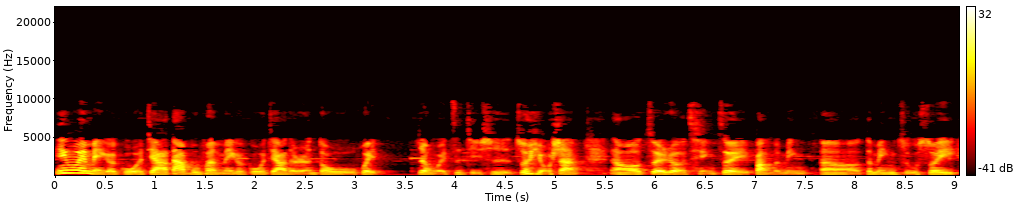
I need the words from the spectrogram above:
因为每个国家，大部分每个国家的人都会认为自己是最友善，然后最热情、最棒的民呃的民族，所以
